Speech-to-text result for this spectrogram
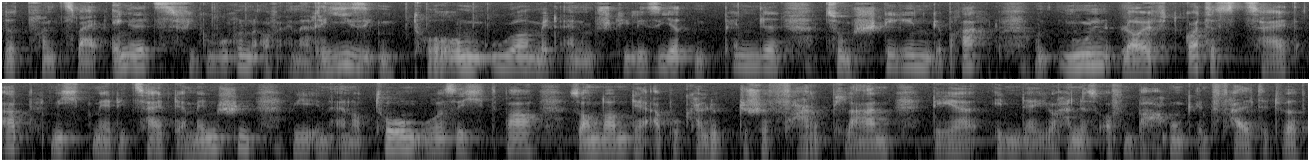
wird von zwei Engelsfiguren auf einer riesigen Turmuhr mit einem stilisierten Pendel zum Stehen gebracht, und nun läuft Gottes Zeit ab, nicht mehr die Zeit der Menschen wie in einer Turmuhr sichtbar, sondern der apokalyptische Fahrplan, der in der Johannesoffenbarung entfaltet wird,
